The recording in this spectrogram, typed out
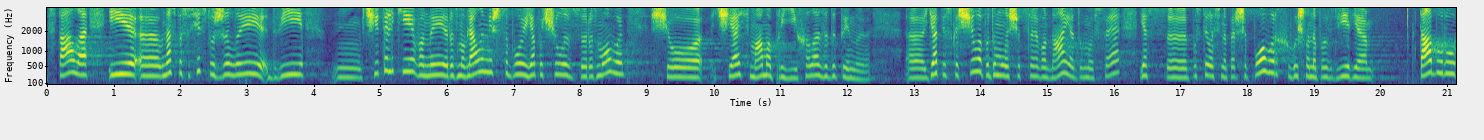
встала, і е, у нас по сусідству жили дві м, вчительки. Вони розмовляли між собою. Я почула з розмови, що чиясь мама приїхала за дитиною. Е, Я підскочила, подумала, що це вона. Я думаю, все. Я спустилася на перший поверх, вийшла на подвір'я табору,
